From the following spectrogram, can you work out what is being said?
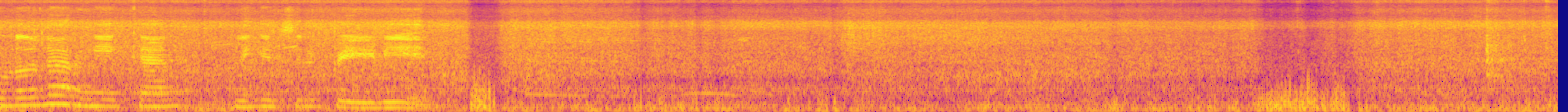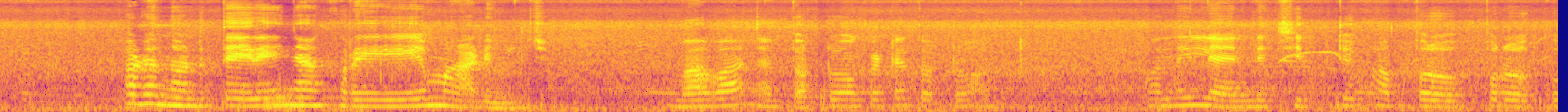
കൂടുതൽ ഇറങ്ങിക്കാൻ എനിക്ക് ഇച്ചിരി പേടിയായിരുന്നു അവിടെ നിന്നുകൊണ്ട് തേരെ ഞാൻ കുറേ മാടി വിളിച്ചു. വാവാ ഞാൻ തൊട്ട് നോക്കട്ടെ തൊട്ട് നോക്കട്ടെ. ഒന്നില്ല എന്റെ ചുറ്റും അപ്പുറം അപ്പുറം ഒക്കെ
